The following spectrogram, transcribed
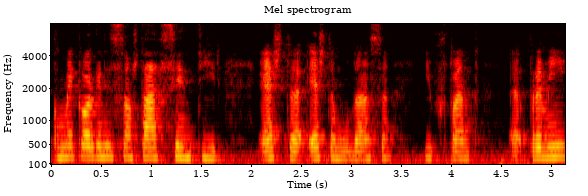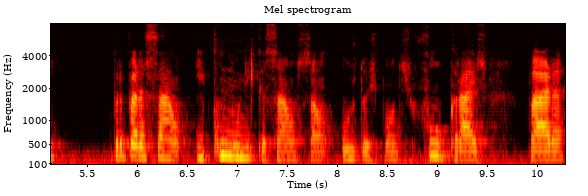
como é que a organização está a sentir esta, esta mudança e, portanto, para mim, preparação e comunicação são os dois pontos fulcrais para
